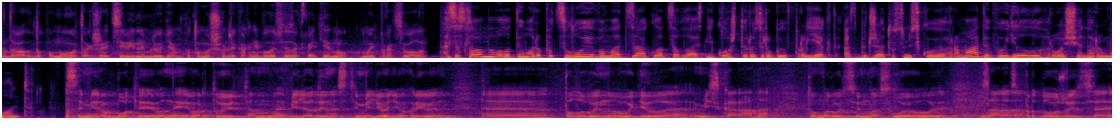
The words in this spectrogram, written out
Надавали допомогу також і цивільним людям, тому що лікарні були всі закриті. Ну, ми працювали. За словами Володимира Поцелуєва, медзаклад за власні кошти розробив проєкт, а з бюджету сумської громади виділили гроші на ремонт. Самі роботи вони вартують там біля 11 мільйонів гривень. Е, Половину виділила міська рада. Тому році ми освоїли. Зараз продовжуються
